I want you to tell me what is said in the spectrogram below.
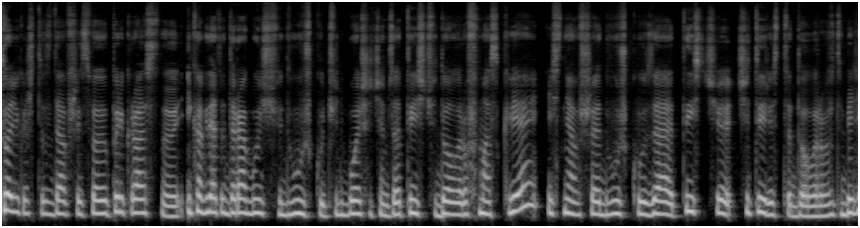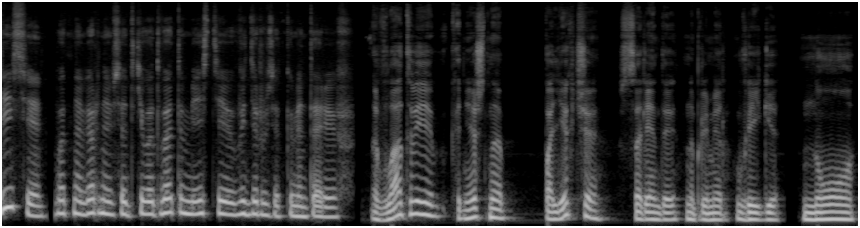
только что сдавший свою прекрасную и когда-то дорогущую двушку чуть больше, чем за тысячу долларов в Москве и снявшая двушку за 1400 долларов в Тбилиси, вот, наверное, все таки вот в этом месте выдержусь от комментариев. В Латвии, конечно, полегче с арендой, например, в Риге, но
